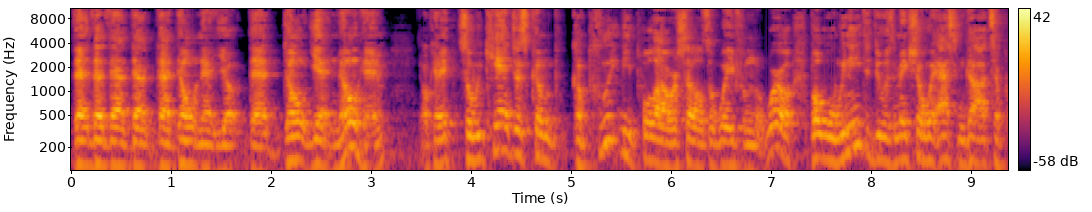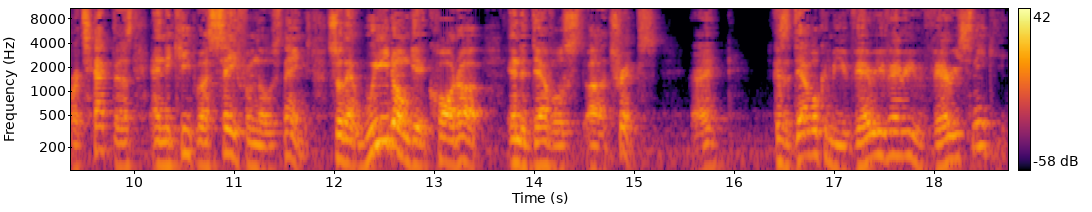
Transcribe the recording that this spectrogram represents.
that, that, that, that, that don't, that don't yet know him Okay, so we can't just com- completely pull ourselves away from the world, but what we need to do is make sure we're asking God to protect us and to keep us safe from those things so that we don't get caught up in the devil's uh, tricks, right? Because the devil can be very, very, very sneaky,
